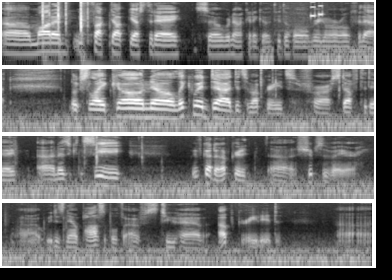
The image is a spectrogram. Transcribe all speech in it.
Uh, modded, we fucked up yesterday, so we're not going to go through the whole rigmarole for that. Looks like, oh no, Liquid uh, did some upgrades for our stuff today. Uh, and as you can see, we've got an upgraded uh, ship surveyor. Uh, it is now possible for us to have upgraded uh,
